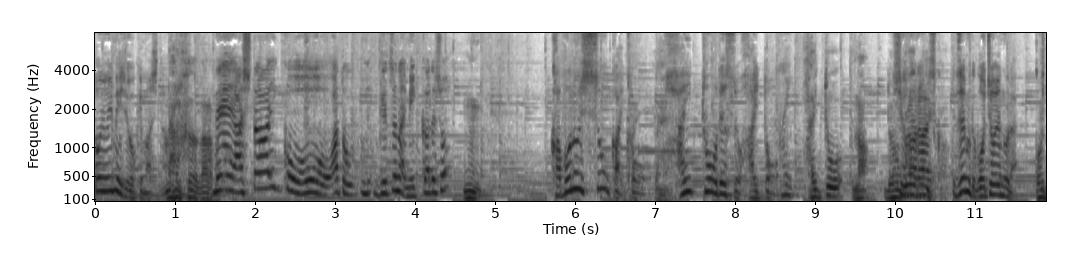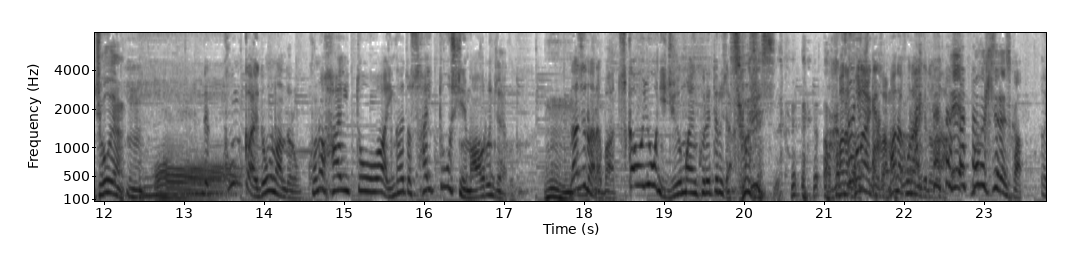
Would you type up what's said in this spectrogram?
そういうイメージを受けました。なるほどなるほど。で明日以降あと月内3日でしょ？うん。株主総会と配当ですよ配当、はい。配当などの支払ぐらいですか？い全部で5兆円ぐらい。5兆円、おで今回どうなんだろう？この配当は意外と再投資に回るんじゃないかと、うんなぜならば使うように10万円くれてるじゃない。そうです。まだっ来ないけどさまだ来ないけどさ。たえまだ来てないですか？田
